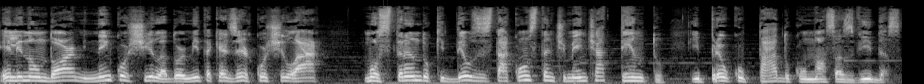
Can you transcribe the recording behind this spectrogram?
Ele não dorme nem cochila. Dormita quer dizer cochilar mostrando que Deus está constantemente atento e preocupado com nossas vidas,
